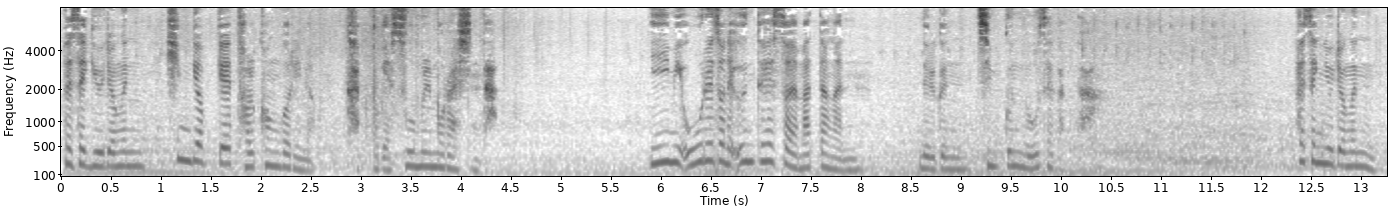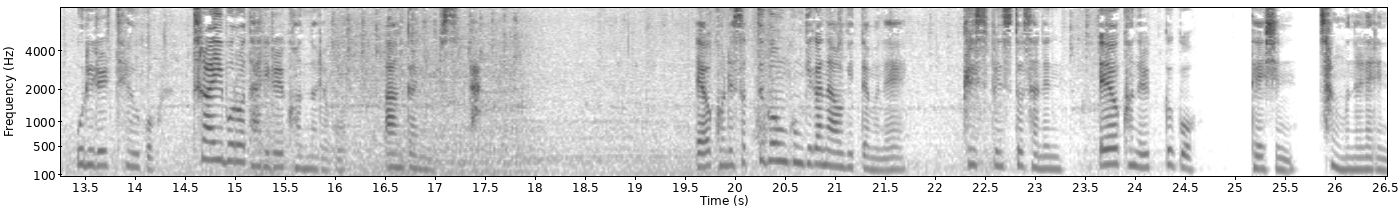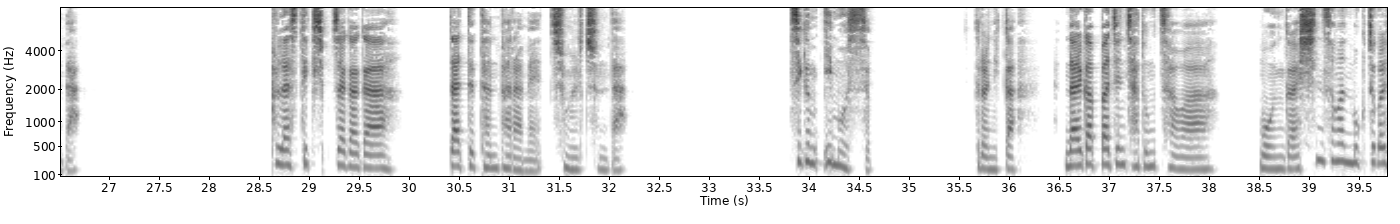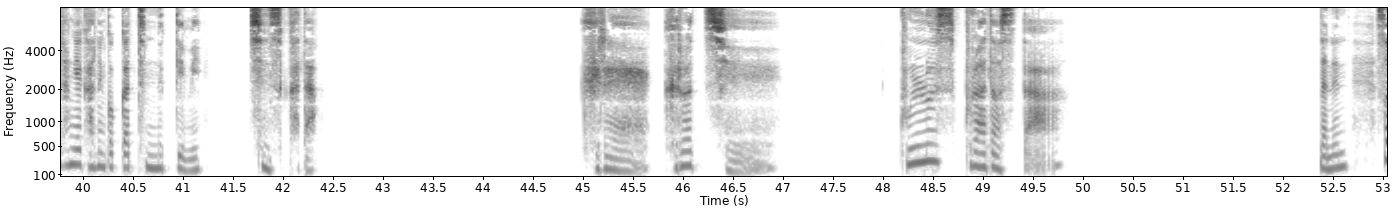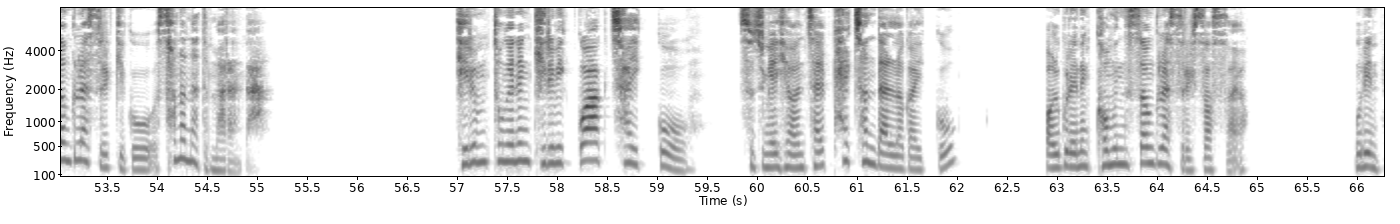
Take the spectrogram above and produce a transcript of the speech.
회색 유령은 힘겹게 덜컹거리며 가쁘게 숨을 몰아신다. 이미 오래전에 은퇴했어야 마땅한 늙은 짐꾼 노새 같다. 회색 유령은 우리를 태우고 트라이버로 다리를 건너려고 안간힘을 쓴다. 에어컨에서 뜨거운 공기가 나오기 때문에 크리스핀 스도사는 에어컨을 끄고 대신 창문을 내린다. 플라스틱 십자가가 따뜻한 바람에 춤을 춘다. 지금 이 모습. 그러니까 낡아 빠진 자동차와 뭔가 신성한 목적을 향해 가는 것 같은 느낌이 친숙하다. 그래, 그렇지. 블루스 브라더스다. 나는 선글라스를 끼고 선언하듯 말한다. 기름통에는 기름이 꽉 차 있고 수중에 현찰 8천 달러가 있고 얼굴에는 검은 선글라스를 썼어요. 우린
